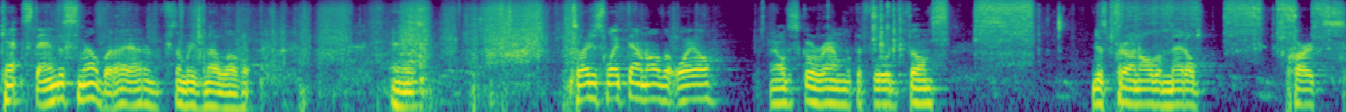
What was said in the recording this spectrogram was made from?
can't stand the smell, but I, I don't know, for some reason I love it. Anyways, so I just wipe down all the oil, and I'll just go around with the fluid film. Just put on all the metal parts.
